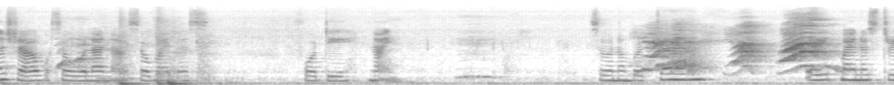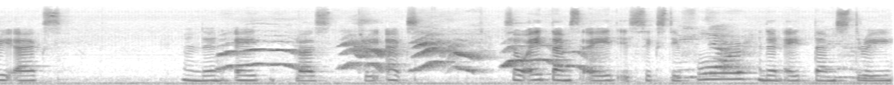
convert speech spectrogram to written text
na siya. So wala na. So minus 49 so number 10 8 minus 3x and then 8 plus 3x so 8 times 8 is 64 and then 8 times 3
